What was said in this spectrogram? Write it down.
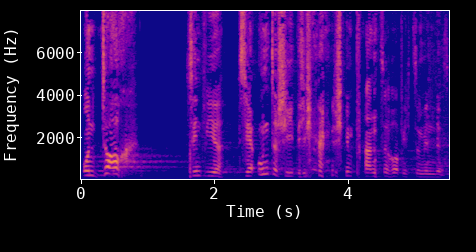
Und doch sind wir sehr unterschiedlich wie ein Schimpanse, hoffe ich zumindest.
